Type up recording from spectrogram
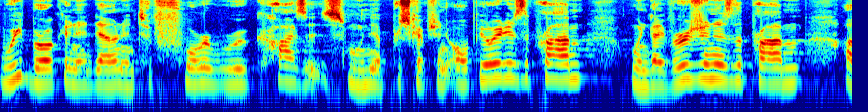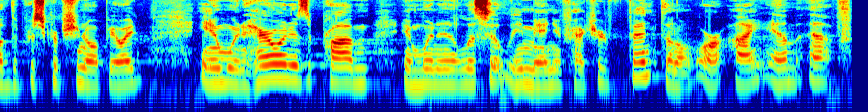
we've broken it down into four root causes. When the prescription opioid is the problem, when diversion is the problem of the prescription opioid, and when heroin is the problem, and when illicitly manufactured fentanyl, or IMF,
